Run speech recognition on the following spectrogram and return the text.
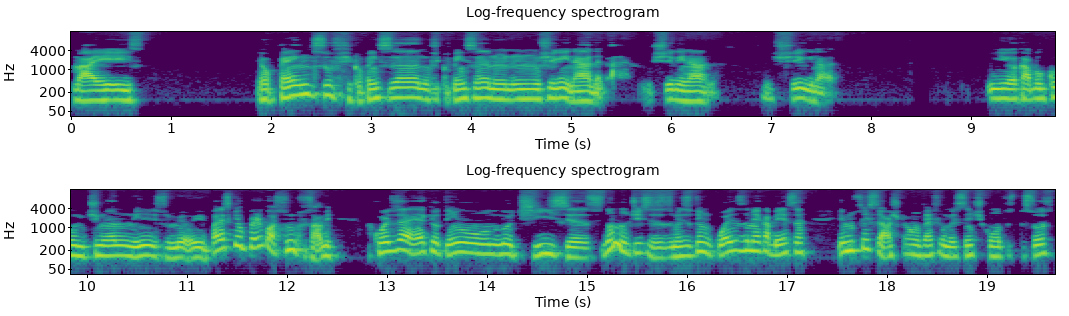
Mas. Eu penso, fico pensando, fico pensando, não, não chega em nada, cara. Não chega em nada. Não chega em nada. E eu acabo continuando nisso. Meu, e parece que eu perco o assunto, sabe? A coisa é que eu tenho notícias. Não notícias, mas eu tenho coisas na minha cabeça eu não sei se eu acho que acontece bastante com outras pessoas,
